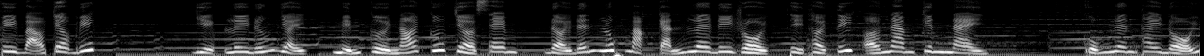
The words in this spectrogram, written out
Phi bảo cho biết. Diệp Ly đứng dậy, mỉm cười nói cứ chờ xem Đợi đến lúc mặt cảnh Lê đi rồi Thì thời tiết ở Nam Kinh này Cũng nên thay đổi.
